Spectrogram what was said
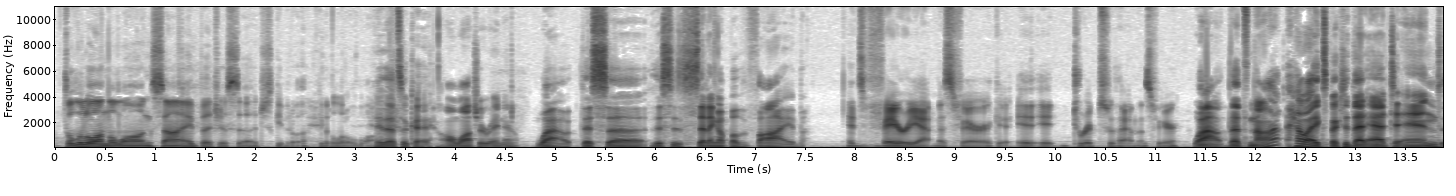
It's a little on the long side, but just uh, just give it a give it a little watch. Hey, that's okay. I'll watch it right now. Wow, this uh, this is setting up a vibe. It's very atmospheric. It, it, it drips with atmosphere. Wow, that's not how I expected that ad to end,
